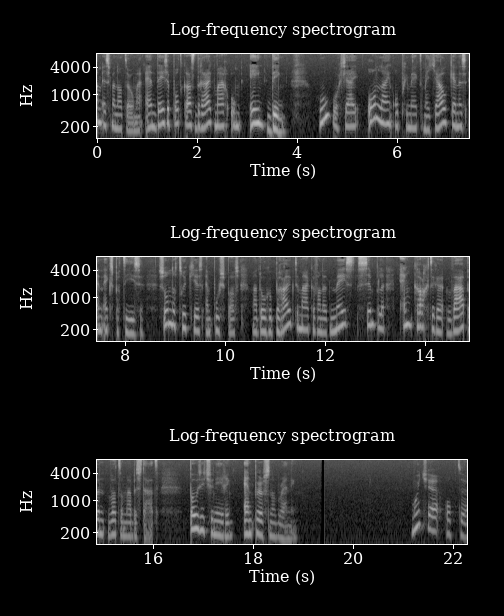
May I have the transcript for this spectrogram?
naam is Manatoma en deze podcast draait maar om één ding. Hoe word jij online opgemerkt met jouw kennis en expertise? Zonder trucjes en poespas, maar door gebruik te maken van het meest simpele en krachtige wapen wat er maar bestaat: positionering en personal branding. Moet je op de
